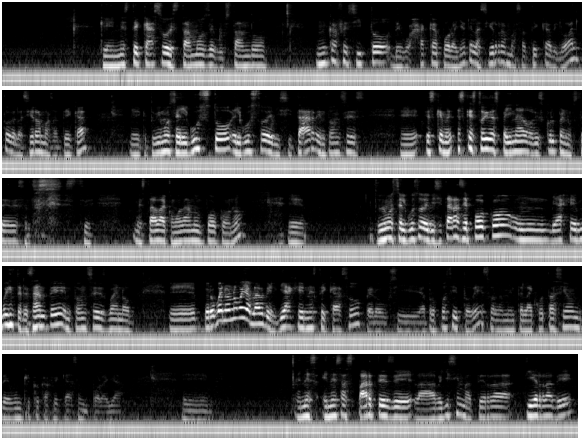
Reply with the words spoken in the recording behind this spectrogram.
Que en este caso estamos degustando un cafecito de Oaxaca por allá de la Sierra Mazateca, de lo alto de la Sierra Mazateca, eh, que tuvimos el gusto, el gusto de visitar. Entonces, eh, es, que es que estoy despeinado, disculpen ustedes. Entonces, este, me estaba acomodando un poco, ¿no? Eh, tuvimos el gusto de visitar hace poco, un viaje muy interesante, entonces bueno, eh, pero bueno, no voy a hablar del viaje en este caso, pero sí a propósito de solamente la acotación de un rico café que hacen por allá. Eh, en, en, esas partes de la bellísima tierra, tierra de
